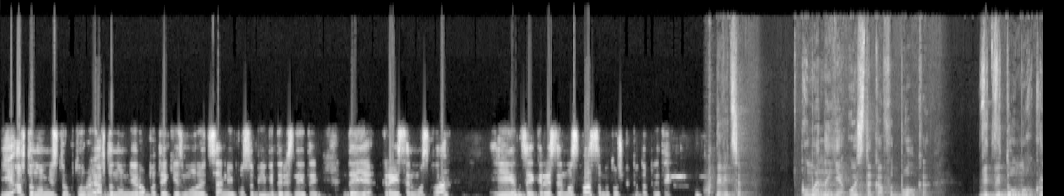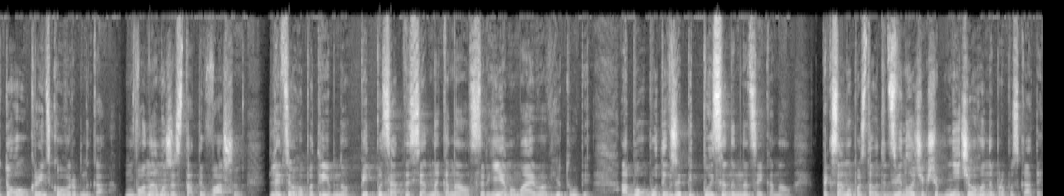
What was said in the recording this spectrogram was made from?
і автономні структури, автономні роботи, які зможуть самі по собі відрізнити, де є крейсер Москва, і цей крейсер Москва самотужки потопити. Дивіться, у мене є ось така футболка від відомого крутого українського виробника. Вона може стати вашою. Для цього потрібно підписатися на канал Сергія Мамаєва в Ютубі або бути вже підписаним на цей канал. Так само поставити дзвіночок, щоб нічого не пропускати.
